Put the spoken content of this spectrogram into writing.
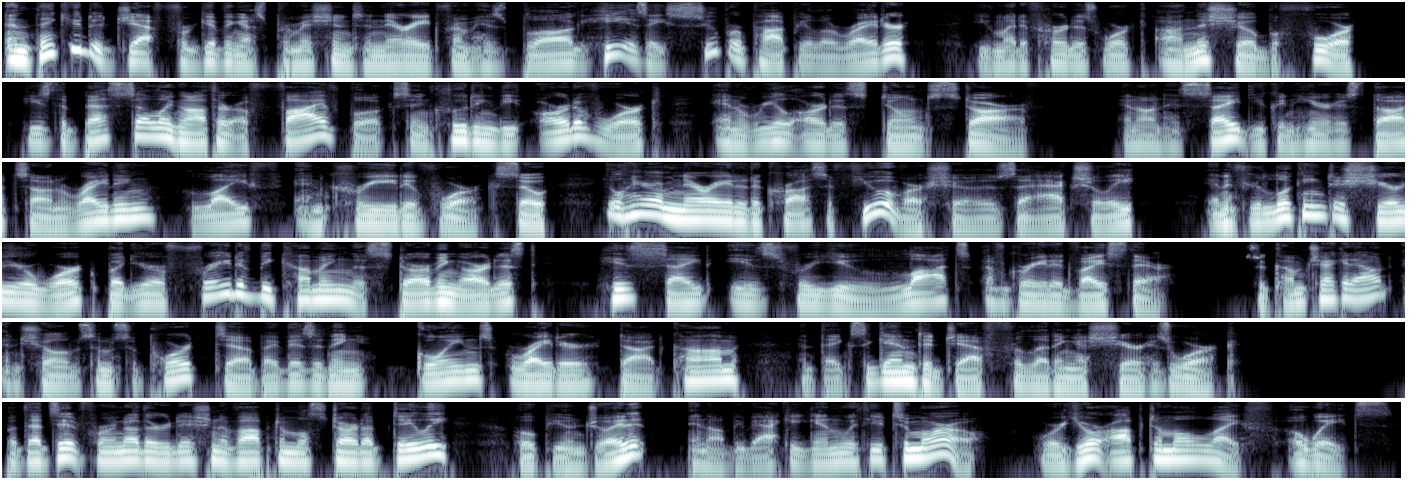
And thank you to Jeff for giving us permission to narrate from his blog. He is a super popular writer. You might have heard his work on this show before. He's the best selling author of five books, including The Art of Work and Real Artists Don't Starve. And on his site, you can hear his thoughts on writing, life, and creative work. So you'll hear him narrated across a few of our shows, actually. And if you're looking to share your work, but you're afraid of becoming the starving artist, his site is for you. Lots of great advice there. So come check it out and show him some support uh, by visiting goinswriter.com. And thanks again to Jeff for letting us share his work. But that's it for another edition of Optimal Startup Daily. Hope you enjoyed it, and I'll be back again with you tomorrow, where your optimal life awaits.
